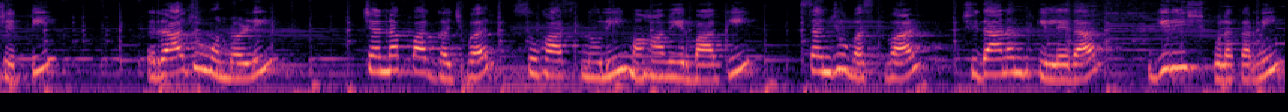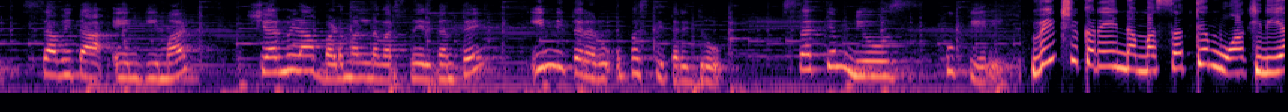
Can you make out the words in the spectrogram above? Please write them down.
ಶೆಟ್ಟಿ, ರಾಜು ಮುನ್ನೊಳ್ಳಿ ಚನ್ನಪ್ಪ ಗಜ್ವರ್, ಸುಹಾಸ್ ನೂಲಿ, ಮಹಾವೀರ್ ಬಾಗಿ, ಸಂಜು ಬಸ್ವಾಳ್ ಚಿದಾನಂದ್ ಕಿಲ್ಲೆದಾರ್, ಗಿರೀಶ್ ಕುಲಕರ್ಣಿ, ಸವಿತಾ ಎನ್ಗಿಮಠ್ ಶರ್ಮಿಳಾ ಬಡಮಲ್ನವರ್ ಸೇರಿದಂತೆ ಇನ್ನಿತರರು ಉಪಸ್ಥಿತರಿದ್ದರು. ಸತ್ಯಂ ನ್ಯೂಸ್ ಹುಕ್ಕೇರಿ. ವೀಕ್ಷಕರೇ, ನಮ್ಮ ಸತ್ಯಂ ವಾಹಿನಿಯ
